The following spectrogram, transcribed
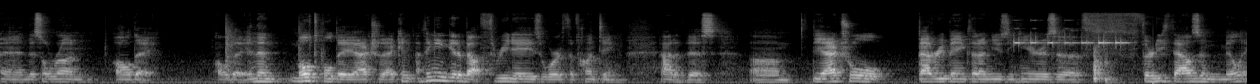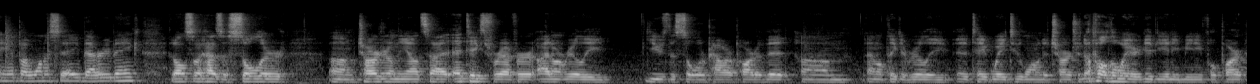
and this will run all day all day. And then multiple day actually. I can I think I can get about three days worth of hunting out of this. Um, the actual battery bank that I'm using here is a 30,000 milliamp, I want to say, battery bank. It also has a solar um, charger on the outside. It takes forever. I don't really use the solar power part of it. Um, I don't think it really, it'd take way too long to charge it up all the way or give you any meaningful part.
